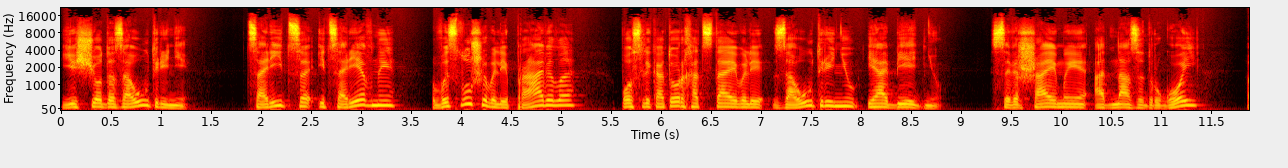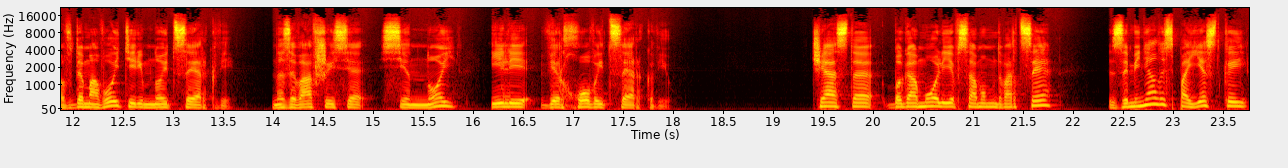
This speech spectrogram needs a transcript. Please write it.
еще до заутрени, царица и царевны выслушивали правила, после которых отстаивали заутренню и обедню, совершаемые одна за другой в домовой теремной церкви, называвшейся Сенной или Верховой церковью. Часто богомолье в самом дворце – заменялась поездкой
